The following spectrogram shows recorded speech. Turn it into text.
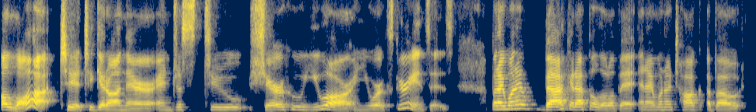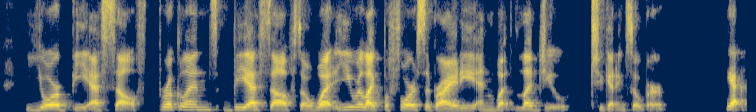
a lot to to get on there and just to share who you are and your experiences. But I want to back it up a little bit and I want to talk about your BS self, Brooklyn's BS self. So what you were like before sobriety and what led you to getting sober. Yeah,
